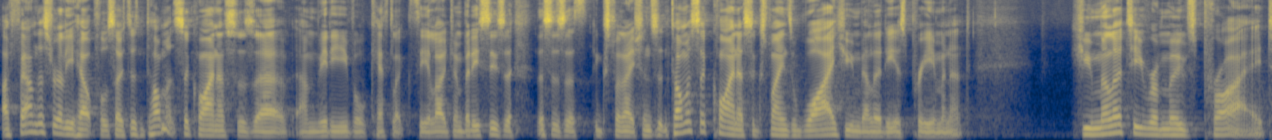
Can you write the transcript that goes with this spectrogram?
I found this really helpful. So Thomas Aquinas was a, a, medieval Catholic theologian, but he says this is an explanation. So Thomas Aquinas explains why humility is preeminent. Humility removes pride,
